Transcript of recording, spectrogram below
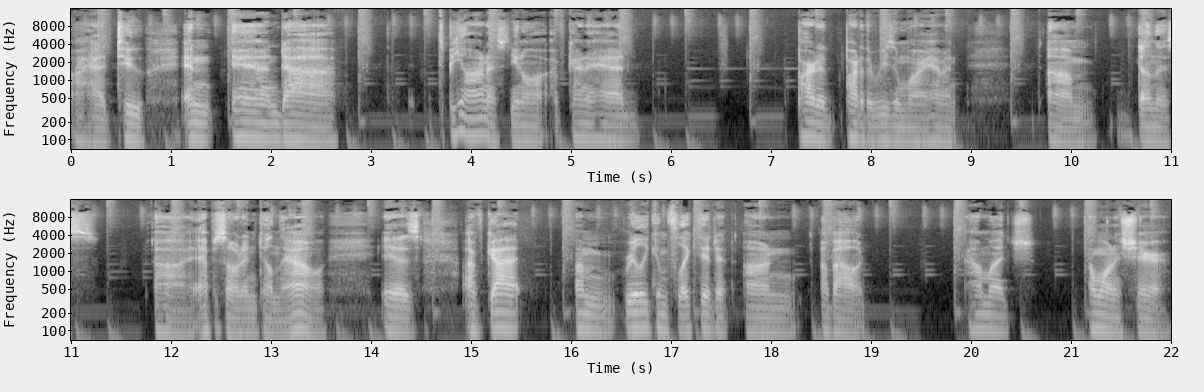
I had two. And, and, uh, to be honest, you know, I've kind of had part of, part of the reason why I haven't, um, done this, uh, episode until now is I've got I'm really conflicted on about how much I want to share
